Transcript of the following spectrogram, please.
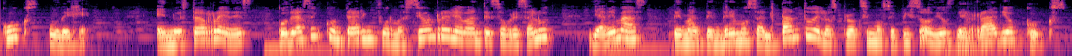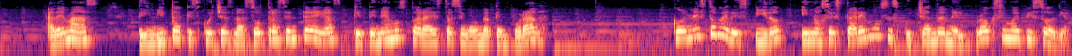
cooksudg. En nuestras redes podrás encontrar información relevante sobre salud y además te mantendremos al tanto de los próximos episodios de Radio Cooks. Además, te invito a que escuches las otras entregas que tenemos para esta segunda temporada. Con esto me despido y nos estaremos escuchando en el próximo episodio,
